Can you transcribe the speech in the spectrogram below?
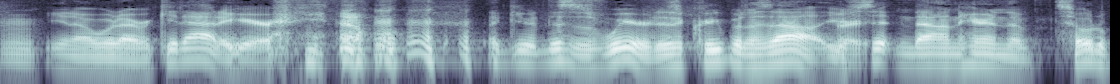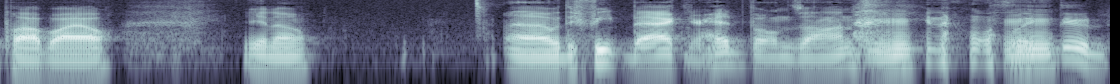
Mm. you know whatever get out of here you know like you're, this is weird this is creeping us out you're Right. sitting down here in the soda pop aisle you know uh, with your feet back and your headphones on Mm-hmm. you know it's like dude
